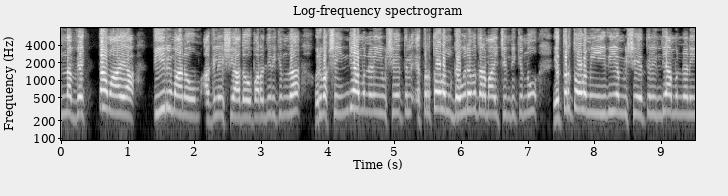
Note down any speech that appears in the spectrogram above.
എന്ന വ്യക്തമായ തീരുമാനവും അഖിലേഷ് യാദവ് പറഞ്ഞിരിക്കുന്നത്. ഒരുപക്ഷെ ഇന്ത്യ മുന്നണി ഈ വിഷയത്തിൽ എത്രത്തോളം ഗൗരവതരമായി ചിന്തിക്കുന്നു എത്രത്തോളം ഈ ഇ വി എം വിഷയത്തിൽ ഇന്ത്യ മുന്നണി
